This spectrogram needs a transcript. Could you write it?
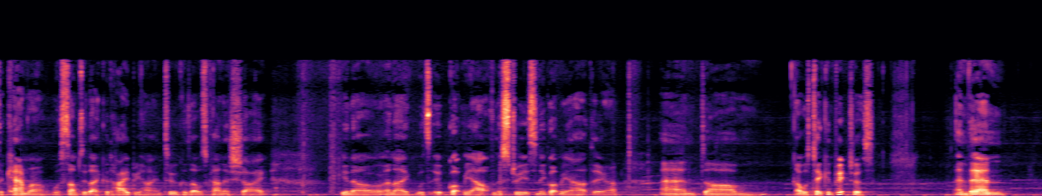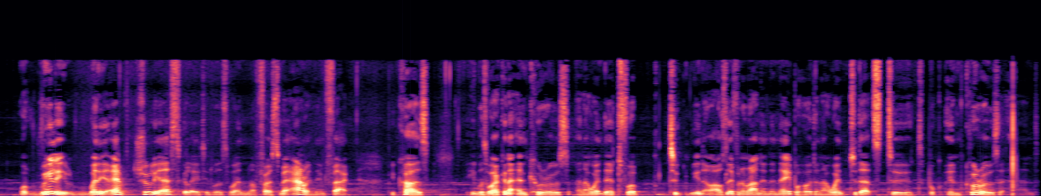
the camera was something that I could hide behind too, because I was kind of shy, you know. And I was, it got me out in the streets, and it got me out there, and um, I was taking pictures. And then, what really, when it truly escalated, was when I first met Aaron. In fact, because he was working at Nkiru's, and I went there for to you know I was living around in the neighborhood, and I went to that to, to Nkiru's and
